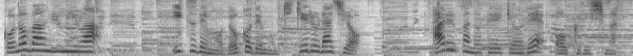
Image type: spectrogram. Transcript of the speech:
この番組はいつでもどこでも聞けるラジオアルファの提供でお送りします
